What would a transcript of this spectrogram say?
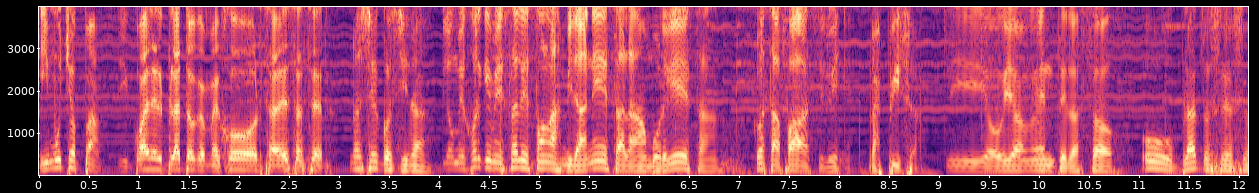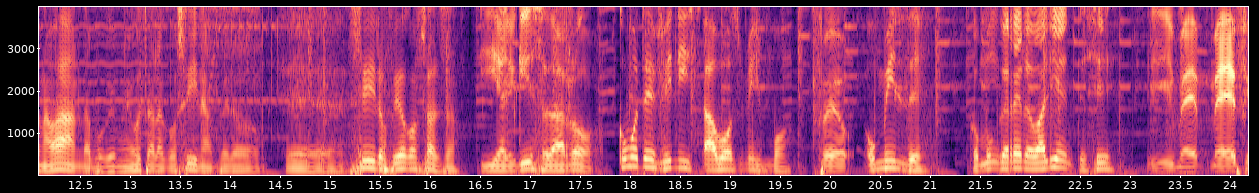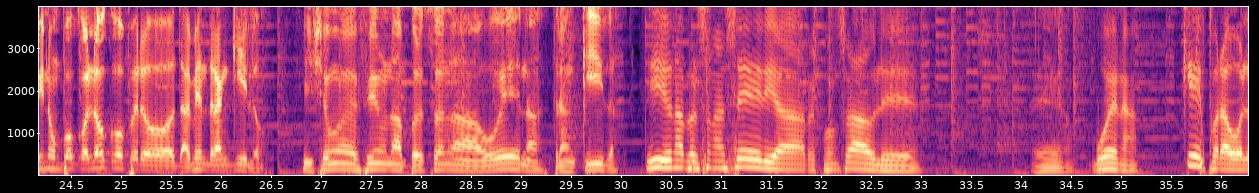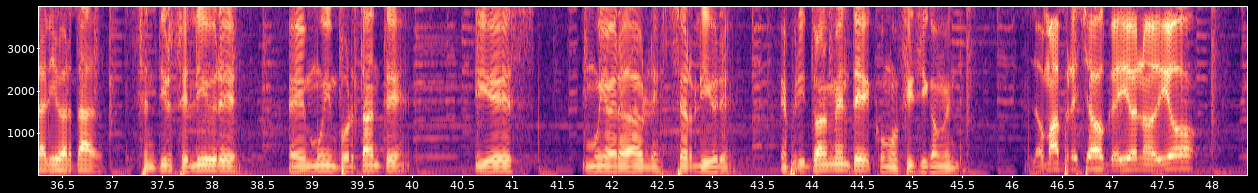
Y mucho pan. ¿Y cuál es el plato que mejor sabes hacer? No sé cocinar. Lo mejor que me sale son las milanesas, las hamburguesas. Cosa fácil, ¿viste? Las pizzas. Y obviamente el asado. Uh, platos es una banda porque me gusta la cocina, pero eh, sí, los fideos con salsa. Y el guiso de arroz. ¿Cómo te definís a vos mismo? Feo. Humilde. Como un guerrero valiente, sí. Y me, me defino un poco loco, pero también tranquilo. Y yo me defino una persona buena, tranquila. Y una persona seria, responsable, eh, buena. ¿Qué es para vos la libertad? Sentirse libre es muy importante y es muy agradable ser libre, espiritualmente como físicamente. Lo más preciado que Dios nos dio,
